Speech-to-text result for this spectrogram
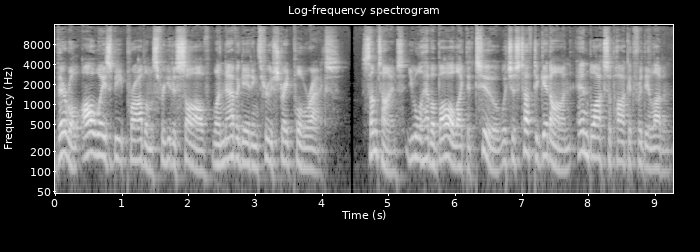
There will always be problems for you to solve when navigating through straight pool racks. Sometimes you will have a ball like the 2 which is tough to get on and blocks a pocket for the 11.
